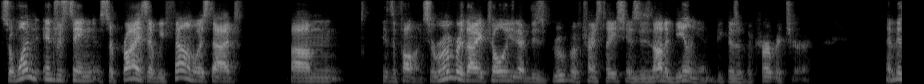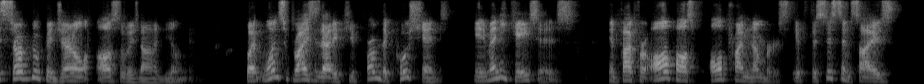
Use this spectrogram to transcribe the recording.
So one interesting surprise that we found was that um, is the following. So remember that I told you that this group of translations is not abelian because of the curvature. And this subgroup in general also is not abelian. But one surprise is that if you form the quotient, in many cases, in fact, for all, all prime numbers, if the system size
